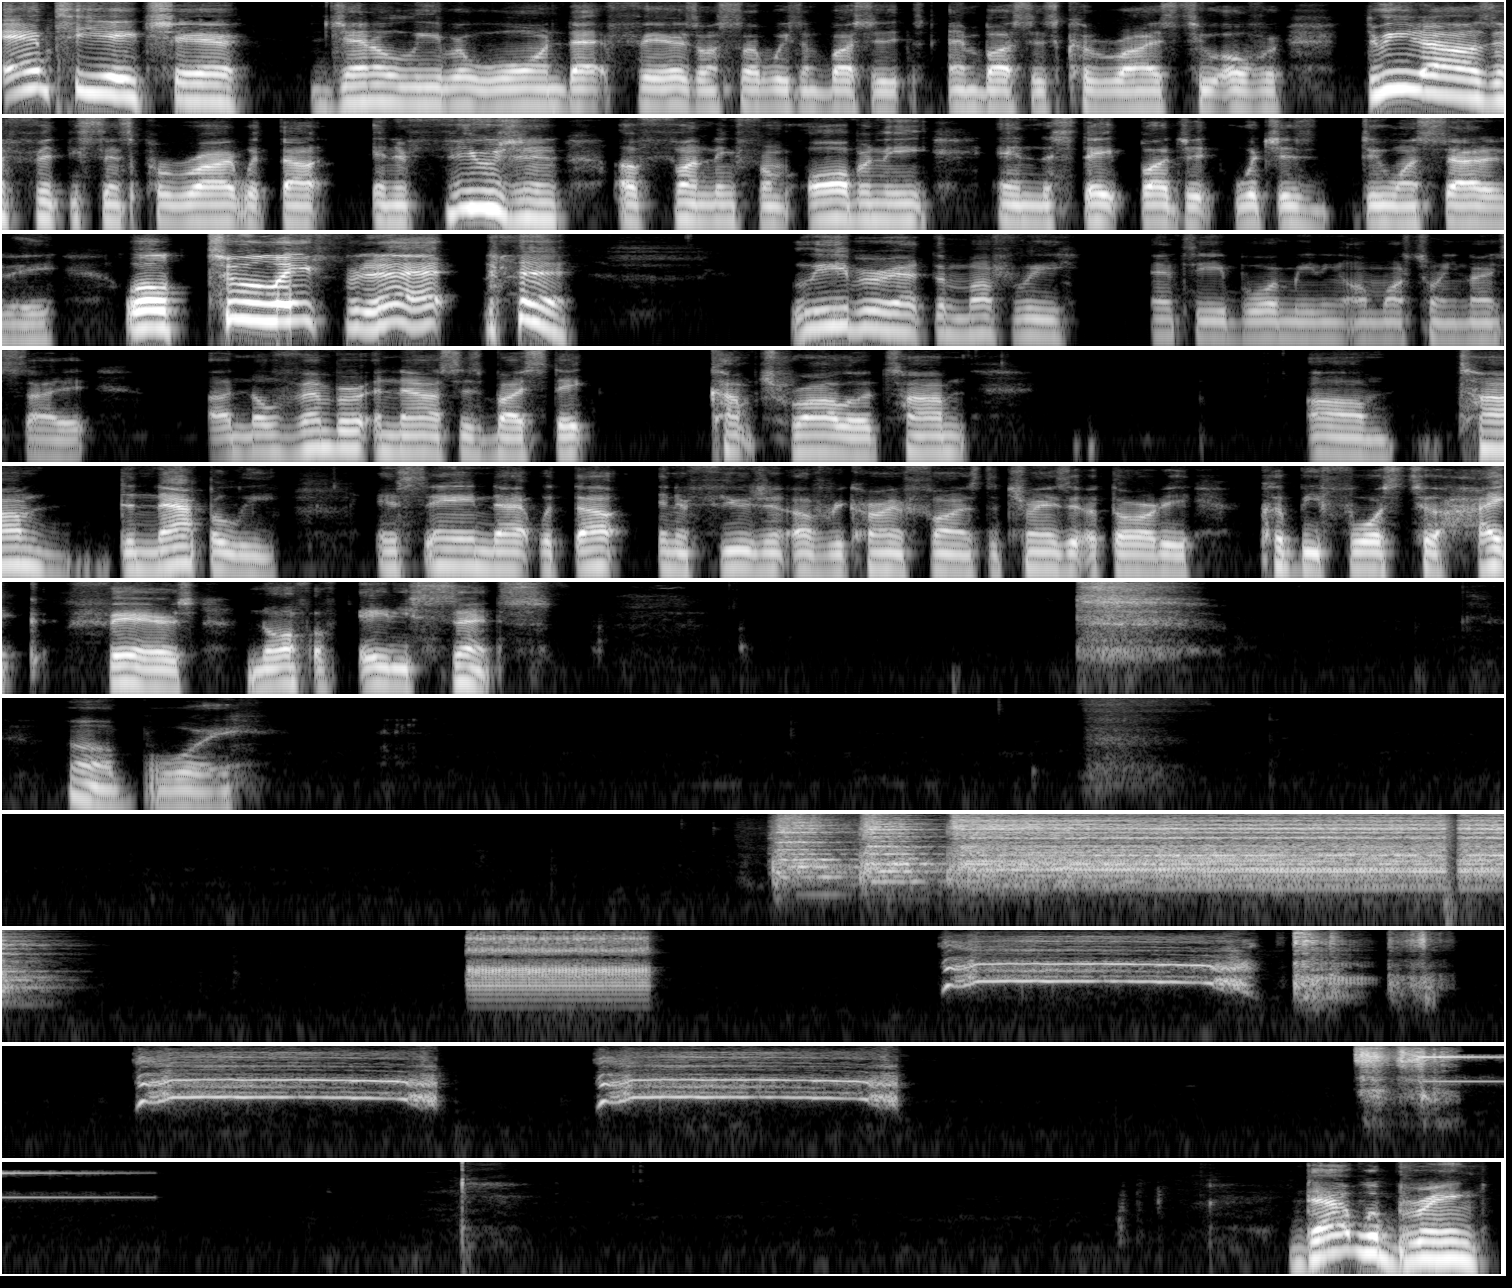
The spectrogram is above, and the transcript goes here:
MTA chair Janno Lieber warned that fares on subways and buses and buses could rise to over three dollars and fifty cents per ride without an infusion of funding from Albany in the state budget, which is due on Saturday. Well, too late for that. Lieber at the monthly MTA board meeting on March 29th cited a November analysis by state comptroller Tom um, Tom DiNapoli in saying that without an infusion of recurring funds, the transit authority could be forced to hike fares north of 80 cents. Oh boy. That would bring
